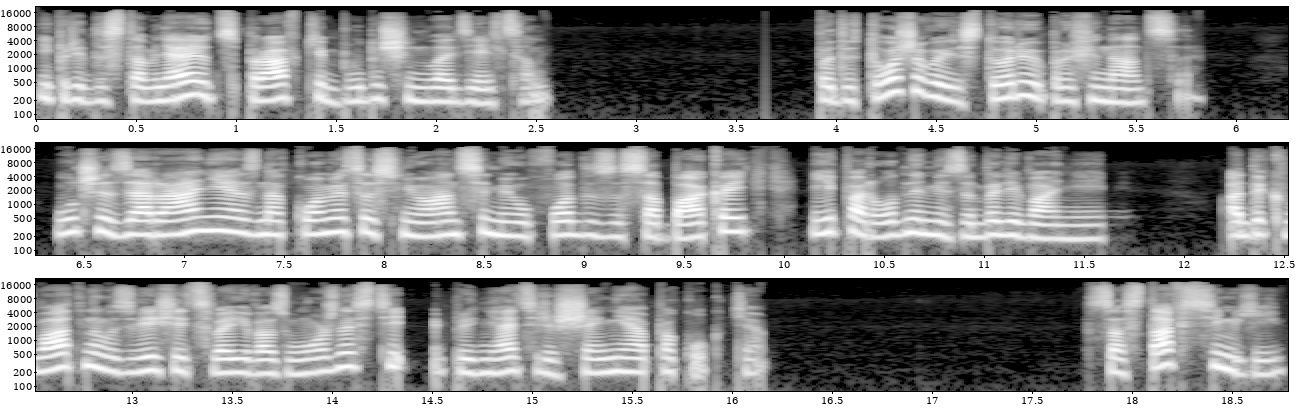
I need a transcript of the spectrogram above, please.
и предоставляют справки будущим владельцам. Подытоживая историю про финансы. Лучше заранее ознакомиться с нюансами ухода за собакой и породными заболеваниями. Адекватно взвесить свои возможности и принять решение о покупке. Состав семьи.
